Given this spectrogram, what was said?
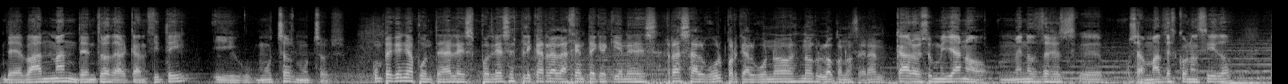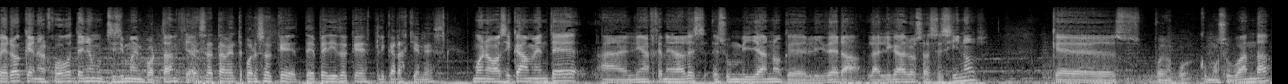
de Batman dentro de Arkham City y muchos, muchos. Un pequeño apunte, Alex. ¿Podrías explicarle a la gente que quién es Ras al Ghul? Porque algunos no lo conocerán. Claro, es un villano menos des- eh, o sea, más desconocido, pero que en el juego tiene muchísima importancia. Exactamente, por eso que te he pedido que explicaras quién es. Bueno, básicamente, en líneas generales, es un villano que lidera la Liga de los Asesinos, que es bueno, como su banda,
